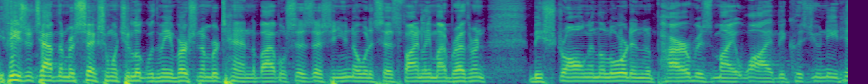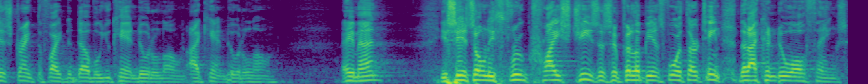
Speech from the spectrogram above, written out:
Ephesians chapter number 6, I want you to look with me in verse number 10. The Bible says this, and you know what it says. Finally, my brethren, be strong in the Lord and in the power of his might. Why? Because you need his strength to fight the devil. You can't do it alone. I can't do it alone. Amen? You see, it's only through Christ Jesus in Philippians 4.13 that I can do all things.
